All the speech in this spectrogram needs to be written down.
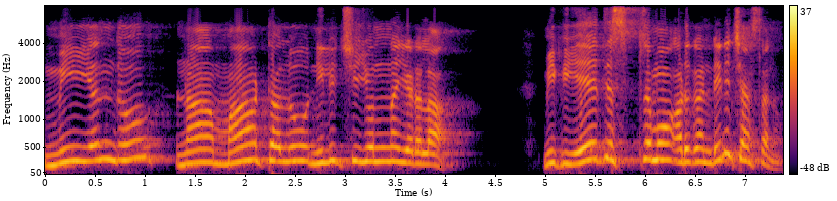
మీ యందు నా మాటలు నిలిచియున్న ఎడల మీకు ఏది ఇష్టమో అడగండి నేను చేస్తాను.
